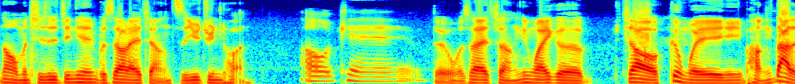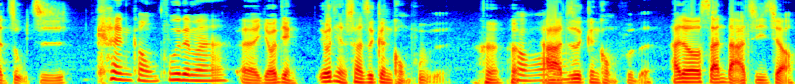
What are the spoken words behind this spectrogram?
那我们其实今天不是要来讲紫衣军团，，OK，对，我们是来讲另外一个比较更为庞大的组织，更恐怖的吗？呃，有点有点算是更恐怖的。哦啊，就是更恐怖的，它叫三打基教。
